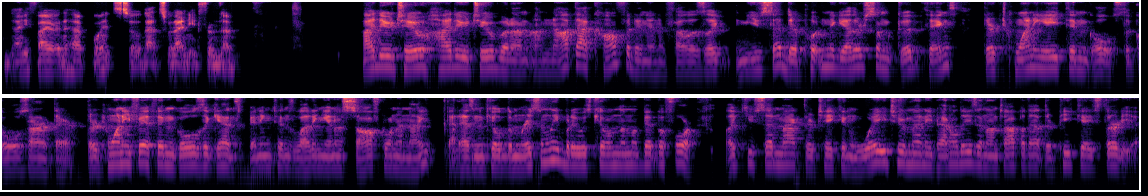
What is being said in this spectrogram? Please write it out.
95 and a half points. So that's what I need from them. I do too. I do too, but I'm I'm not that confident in it, fellas. Like you said, they're putting together some good things. They're 28th in goals. The goals aren't there. They're 25th in goals against. Binnington's letting in a soft one a night. That hasn't killed them recently, but it was killing them a bit before. Like you said, Mac, they're taking way too many penalties, and on top of that, their PK's 30th.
